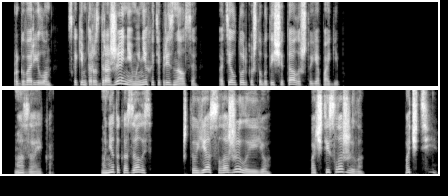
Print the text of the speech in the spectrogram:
— проговорил он с каким-то раздражением и нехотя признался. «Хотел только, чтобы ты считала, что я погиб». Мозаика. Мне-то казалось, что я сложила ее. Почти сложила. Почти.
